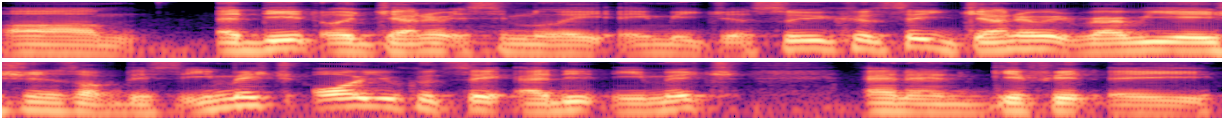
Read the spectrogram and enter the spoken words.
um, edit or generate simulate images. So you could say generate variations of this image, or you could say edit image, and then give it a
